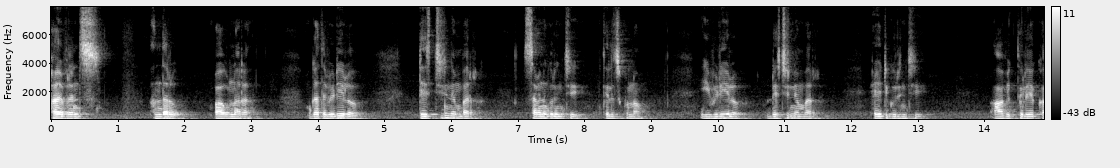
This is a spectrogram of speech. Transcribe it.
హాయ్ ఫ్రెండ్స్ అందరూ బాగున్నారా? గత వీడియోలో డెస్టినీ నెంబర్ సెవెన్ గురించి తెలుసుకున్నాం. ఈ వీడియోలో డెస్టినీ నెంబర్ ఎయిట్ గురించి ఆ వ్యక్తుల యొక్క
